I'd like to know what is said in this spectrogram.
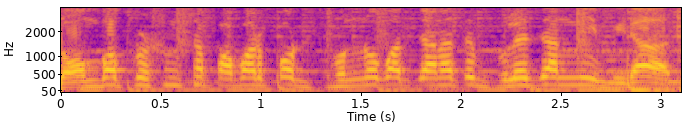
লম্বা প্রশংসা পাওয়ার পর ধন্যবাদ জানাতে ভুলে যাননি মিরাজ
